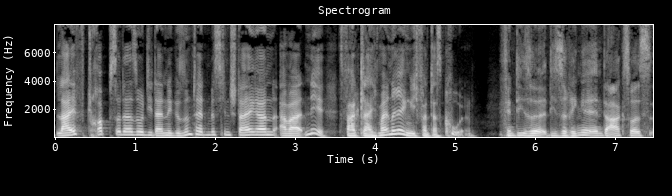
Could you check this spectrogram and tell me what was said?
Live-Drops oder so, die deine Gesundheit ein bisschen steigern. Aber nee, es war gleich mal ein Ring. Ich fand das cool. Ich finde diese, diese Ringe in Dark Souls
